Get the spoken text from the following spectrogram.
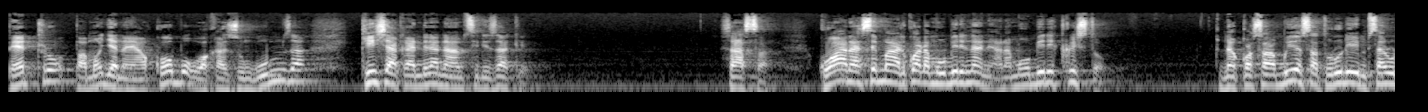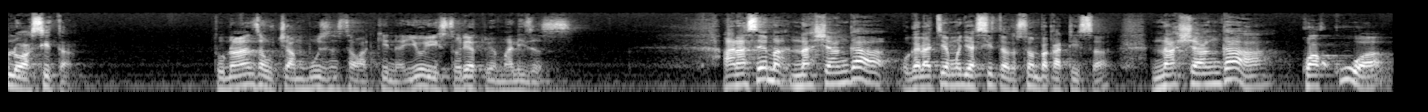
petro pamoja na yakobo wakazungumza kisha akaendelea na hamsini zake. Sasa kwa anasema alikuwa anamhubiri nani? Anamhubiri kristo. Na kwa sababu hiyo sasa turudi mstari ule wa sita. Tunaanza uchambuzi sasa wa kina. Hiyo historia tumemaliza sasa. Anasema nashangaa galatia moja tasoma mpaka tisa. Nashangaa kwa kuwa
